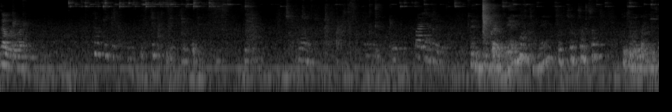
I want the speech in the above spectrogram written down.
जाऊ बरोबर नाही, तू काय मी आहे ना. नाही, चल, चल, चल, चल. तू तिकडे काढायचं.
